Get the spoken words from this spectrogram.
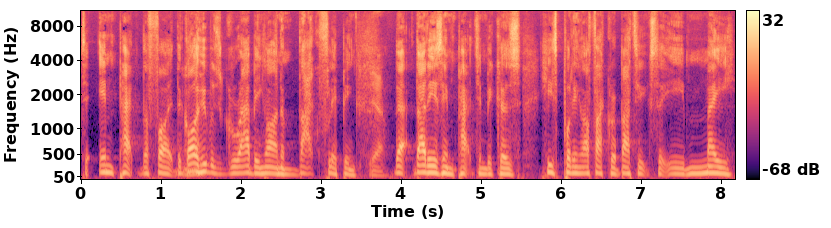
to impact the fight. The guy mm. who was grabbing on and backflipping, Yeah. that that is impacting because he's putting off acrobatics that he may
